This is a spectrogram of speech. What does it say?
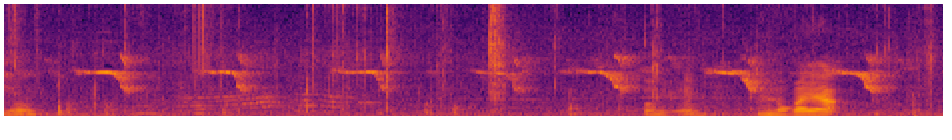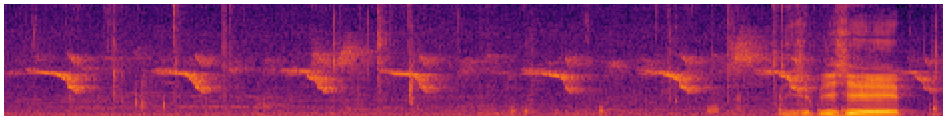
Yan. Ayan. Ano kaya? Isip-isip.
